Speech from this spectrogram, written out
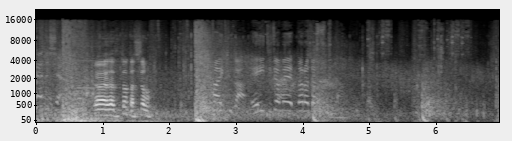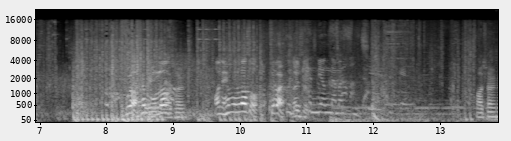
headshot. 야야 땄다 진짜로. 스파이크가 A 지점에 떨어졌습니다. 뭐야 해몰 몰라? 아니 해몰라서 제발 나이스 한 명 남았습니다. 마샬,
